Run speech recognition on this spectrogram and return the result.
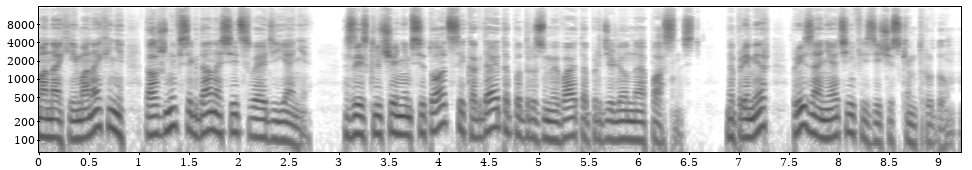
Монахи и монахини должны всегда носить свои одеяния, за исключением ситуации, когда это подразумевает определенную опасность, например, при занятии физическим трудом.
